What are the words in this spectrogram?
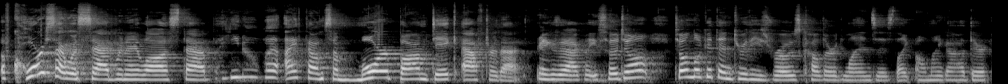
of course, I was sad when I lost that, but you know what? I found some more bomb dick after that. Exactly. So don't don't look at them through these rose-colored lenses like, "Oh my god, they're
